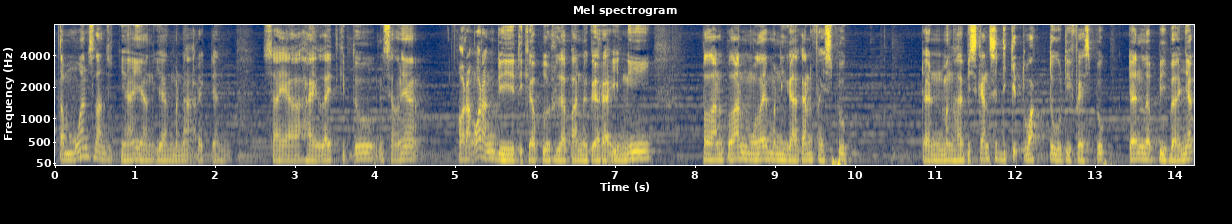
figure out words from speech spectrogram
temuan selanjutnya yang yang menarik dan saya highlight gitu misalnya orang-orang di 38 negara ini pelan-pelan mulai meninggalkan Facebook dan menghabiskan sedikit waktu di Facebook dan lebih banyak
